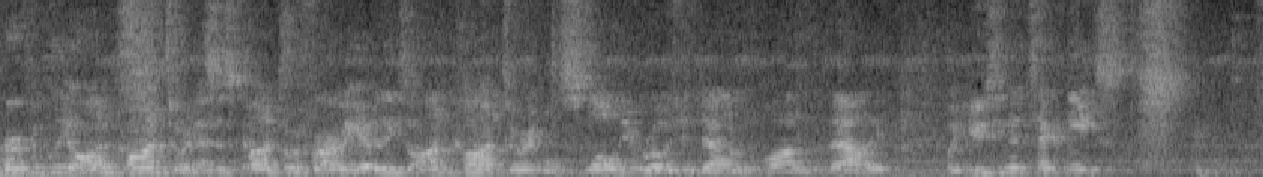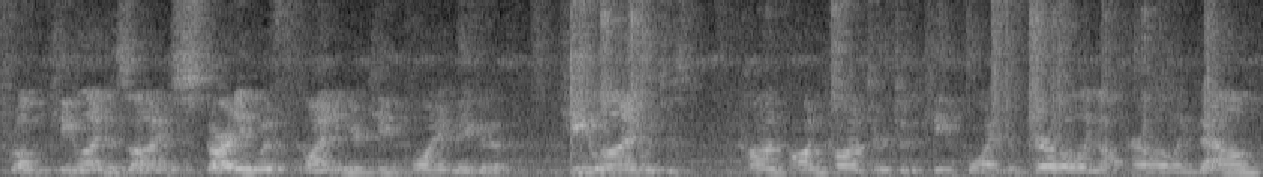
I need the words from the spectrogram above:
perfectly on contour. This is contour farming. Everything's on contour. It will slow the erosion down to the bottom of the valley. But using the techniques from keyline design, starting with finding your key point, making a key line which is con on contour to the key point and paralleling up, paralleling down,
